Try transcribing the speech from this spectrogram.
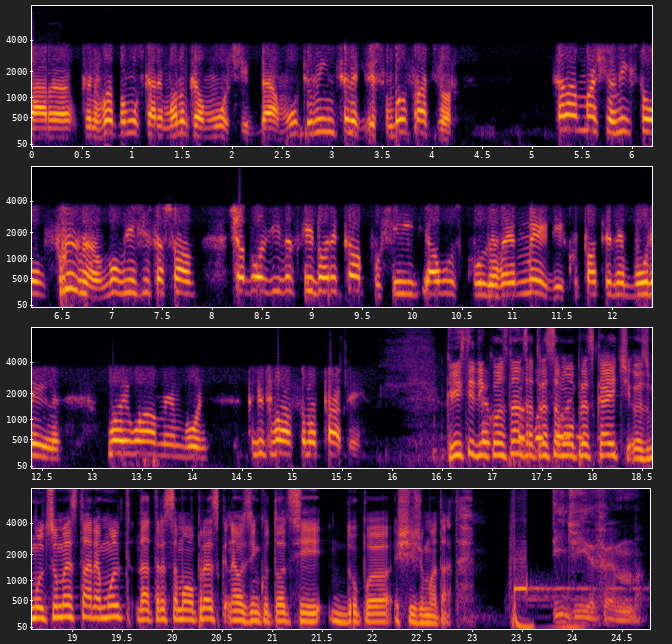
dar uh, când văd pe mulți care mănâncă mult și bea mult, eu nu înțeleg. Deci sunt, bă, fraților, ca la mașină, nu există o frână, nu există așa. Și a doua zi vezi că îi doare capul și îi auzi cu remedii, cu toate nebunile. Măi, oameni buni, gândiți-vă la sănătate. Cristi din Constanța, trebuie să mă opresc aici. Îți mulțumesc tare mult, dar trebuie să mă opresc. Ne auzim cu toții după și jumătate. DGFM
